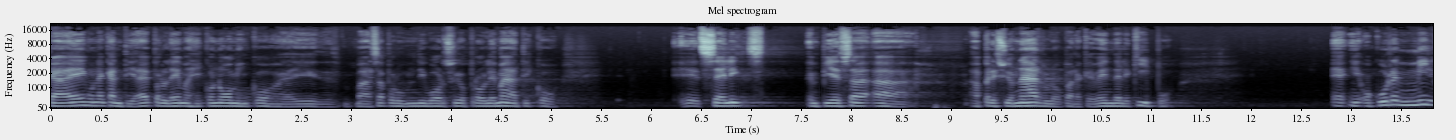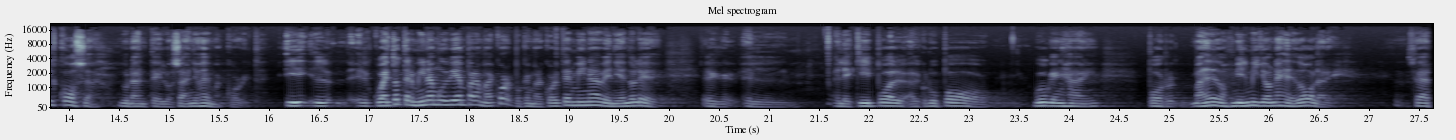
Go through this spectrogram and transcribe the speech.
cae en una cantidad de problemas económicos, pasa por un divorcio problemático. Eh, empieza a, a, presionarlo para que venda el equipo. Eh, ocurren mil cosas durante los años de McCourt. Y el, cuento termina muy bien para McCourt, porque McCourt termina vendiéndole el, equipo, al, grupo Guggenheim, por más de 2 mil millones de dólares. O sea,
